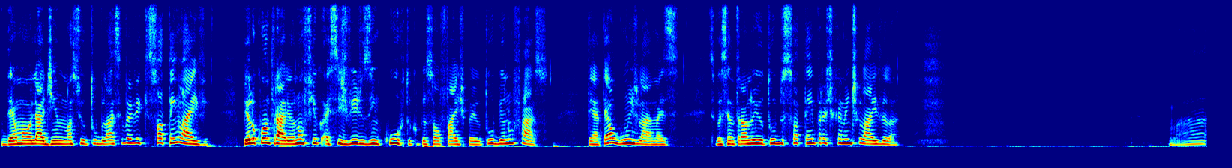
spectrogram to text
der uma olhadinha no nosso YouTube lá, você vai ver que só tem live. Pelo contrário, eu não fico. Esses vídeos em curto que o pessoal faz para YouTube, eu não faço. Tem até alguns lá, mas se você entrar no YouTube, só tem praticamente live lá. Lá.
